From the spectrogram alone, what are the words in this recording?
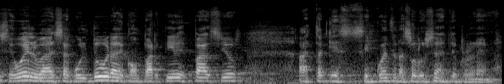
se vuelva a esa cultura de compartir espacios hasta que se encuentre una solución a este problema.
